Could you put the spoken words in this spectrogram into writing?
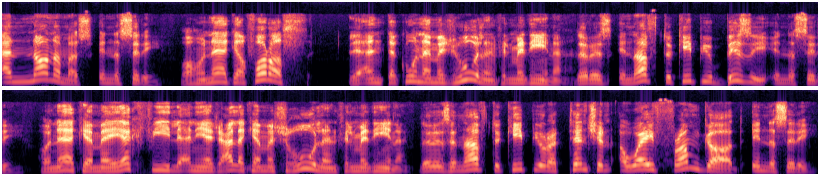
anonymous in the city. وهناك فرص لأن تكون مجهولا في المدينة There is enough to keep you busy in the city. هناك ما يكفي لأن يجعلك مشغولا في المدينة There is enough to keep your attention away from God in the city.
